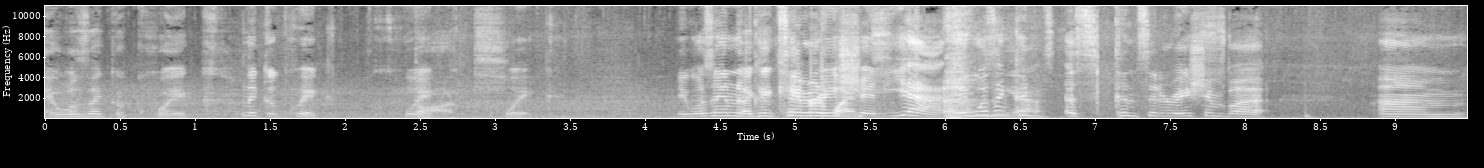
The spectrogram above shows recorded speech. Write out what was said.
It was like a quick. like a quick, quick, Thought. quick. It wasn't a Like it consideration. went. Yeah, it wasn't Yeah. con- a consideration, but um,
